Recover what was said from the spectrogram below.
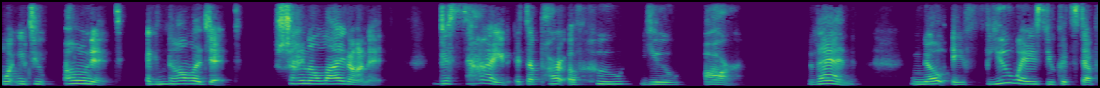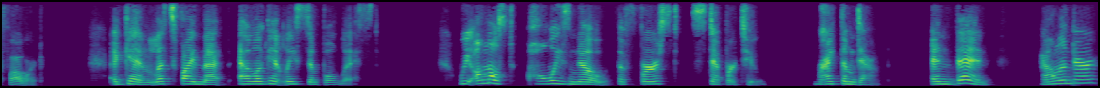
want you to own it, acknowledge it, shine a light on it, decide it's a part of who you are. Then note a few ways you could step forward. Again, let's find that elegantly simple list. We almost always know the first step or two. Write them down and then calendar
